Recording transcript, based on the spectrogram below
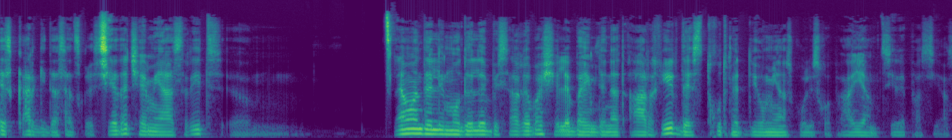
ეს კარგი დასაწყისია და ჩემი აზრით წლევანდელი მოდელების აღება შეიძლება იმდენად არ ღირდეს 15 დიუმიანს გულისხმობ აი ამ ცირეფასიანს.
